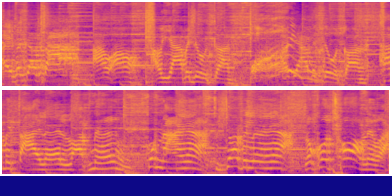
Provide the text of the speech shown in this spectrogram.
ไอ้พระเจ้าตา เอาเอาเอายาไปดูดก่อน เอายาไปดูดก่อน ถ้าไม่ตายเลยหลอดหนึ่ง พวกนายอะ สุดยอดไปเลยอะ เราโคตรชอบเลยว่ะ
